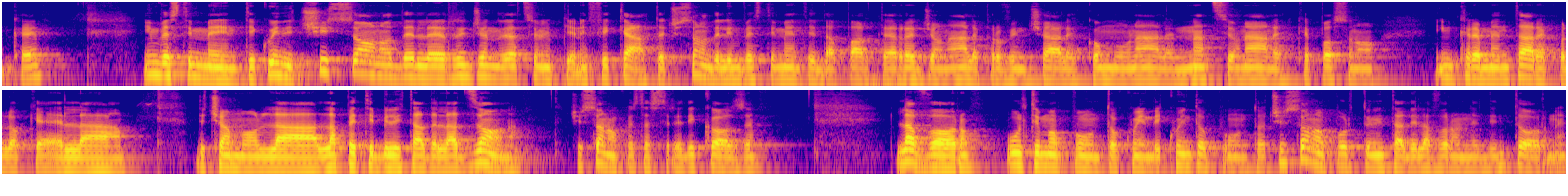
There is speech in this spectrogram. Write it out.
ok? Investimenti, quindi ci sono delle rigenerazioni pianificate, ci sono degli investimenti da parte regionale, provinciale, comunale, nazionale che possono incrementare quello che è la, diciamo, la, l'appetibilità della zona. Ci sono questa serie di cose. Lavoro, ultimo punto, quindi quinto punto, ci sono opportunità di lavoro nei dintorni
